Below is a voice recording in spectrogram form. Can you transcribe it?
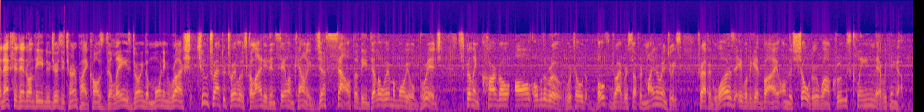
An accident on the New Jersey Turnpike caused delays during the morning rush. Two tractor trailers collided in Salem County just south of the Delaware Memorial Bridge, spilling cargo all over the road. We're told both drivers suffered minor injuries. Traffic was able to get by on the shoulder while crews cleaned everything up.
